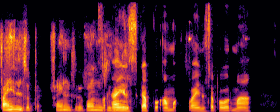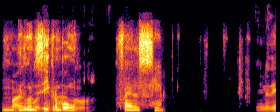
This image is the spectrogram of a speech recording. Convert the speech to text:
ஃபைனல்ஸ் அப்ப. ஃபைனல்ஸ் ஃபைனல்ஸ் இது ஃபைனல்ஸ்க்கு அப்போ. ஆமா. ஃபைனல்ஸ் அப்போ வருமா? இது கொஞ்சோ வரும்போது என்ன சீக்கிரோ போவு ஆகும் ஃபைனல்ஸ் சீன் என்னது?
